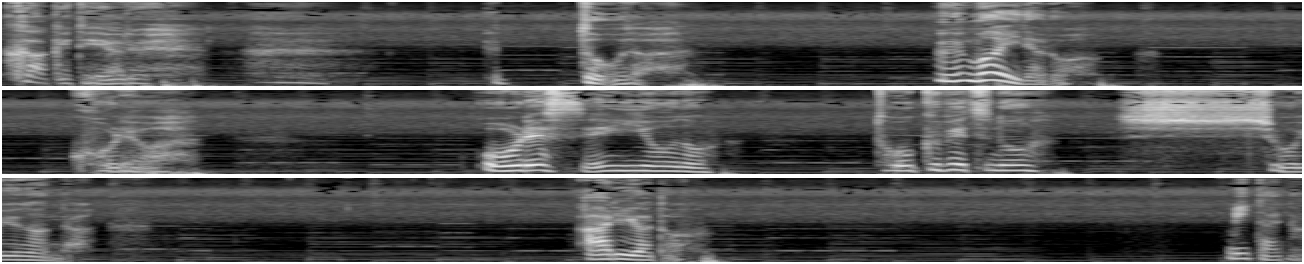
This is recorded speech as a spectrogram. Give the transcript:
かけてやる。どうだ？うまいだろ？これは、俺専用の特別の醤油なんだ。ありがとう。みたいな。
